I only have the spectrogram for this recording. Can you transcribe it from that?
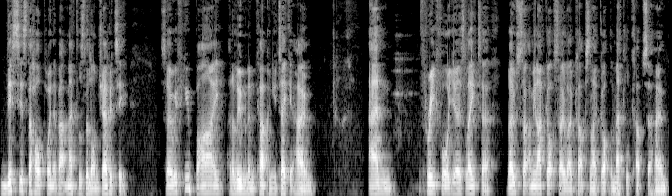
this is the whole point about metals the longevity. So if you buy an aluminum cup and you take it home, and three, four years later, those, so- I mean, I've got solo cups and I've got the metal cups at home.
